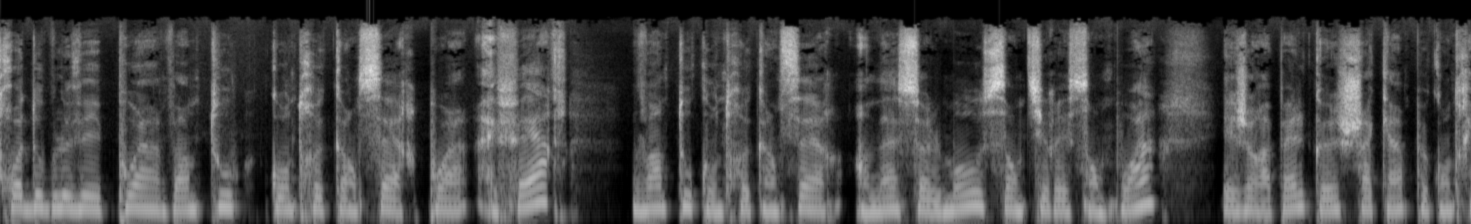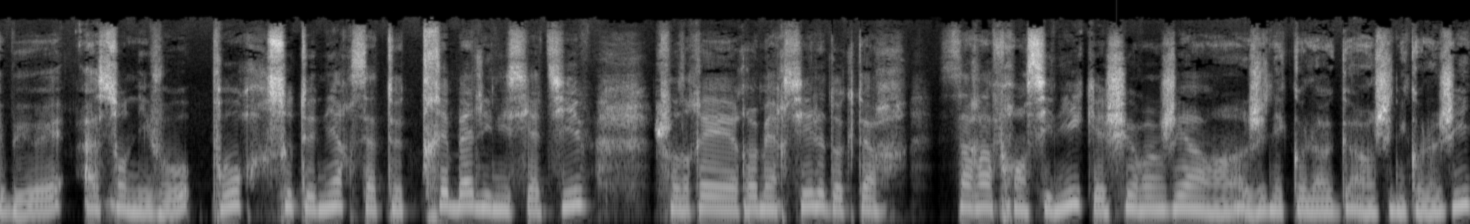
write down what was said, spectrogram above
www.ventoutcontrecancer.fr Ventoux contre cancer en un seul mot sans tirer son point et je rappelle que chacun peut contribuer à son niveau pour soutenir cette très belle initiative. Je voudrais remercier le docteur Sarah Francini, qui est chirurgien en gynécologue en gynécologie,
